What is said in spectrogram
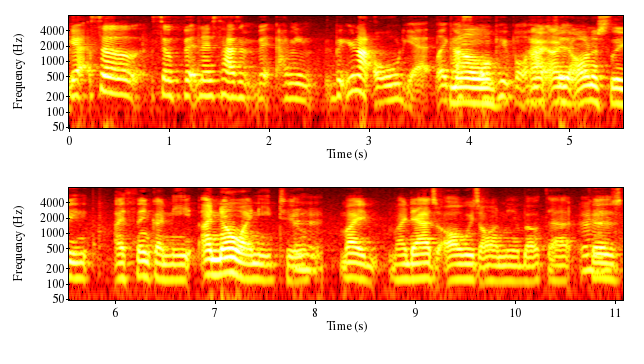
yeah. So so fitness hasn't been. I mean, but you're not old yet. Like us old people have I, to. I honestly, I think I need. I know I need to. Mhm. My my dad's always on me about that because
